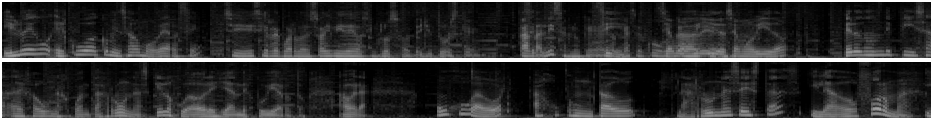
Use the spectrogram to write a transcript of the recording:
Y luego el cubo ha comenzado a moverse. Sí, sí recuerdo eso. Hay videos incluso de youtubers que analizan lo que, Sí, lo que hace el cubo. se ha movido, día. se ha movido. Pero donde pisa ha dejado unas cuantas runas que los jugadores ya han descubierto. Ahora, un jugador ha ju- juntado las runas estas y le ha dado forma. ¿Y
